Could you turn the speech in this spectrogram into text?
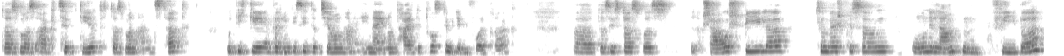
dass man es akzeptiert, dass man Angst hat. Und ich gehe einfach in die Situation hinein und halte trotzdem den Vortrag. Äh, das ist das, was Schauspieler zum Beispiel sagen, ohne Lampenfieber,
